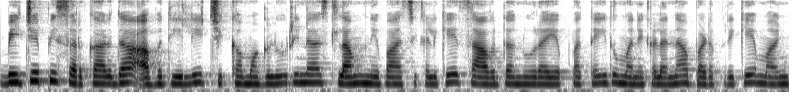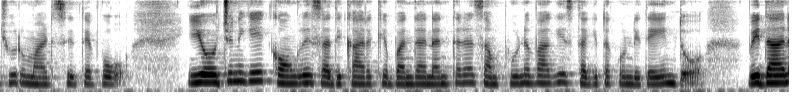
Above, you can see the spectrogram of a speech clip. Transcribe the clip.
ಬಿಜೆಪಿ ಸರ್ಕಾರದ ಅವಧಿಯಲ್ಲಿ ಚಿಕ್ಕಮಗಳೂರಿನ ಸ್ಲಂ ನಿವಾಸಿಗಳಿಗೆ ಸಾವಿರದ ನೂರ ಎಪ್ಪತ್ತೈದು ಮನೆಗಳನ್ನು ಬಡವರಿಗೆ ಮಂಜೂರು ಮಾಡಿಸಿದ್ದೆವು ಈ ಯೋಜನೆಗೆ ಕಾಂಗ್ರೆಸ್ ಅಧಿಕಾರಕ್ಕೆ ಬಂದ ನಂತರ ಸಂಪೂರ್ಣವಾಗಿ ಸ್ಥಗಿತಗೊಂಡಿದೆ ಎಂದು ವಿಧಾನ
